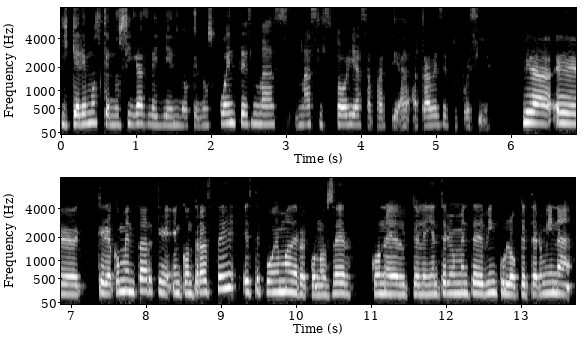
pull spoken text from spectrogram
y queremos que nos sigas leyendo, que nos cuentes más, más historias a, a través de tu poesía. Mira, eh, quería comentar que encontraste este poema de reconocer con el que leí anteriormente de vínculo que termina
